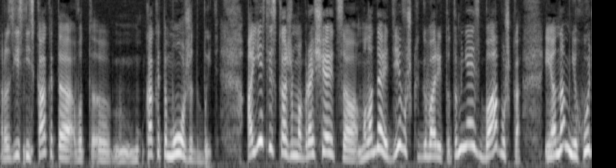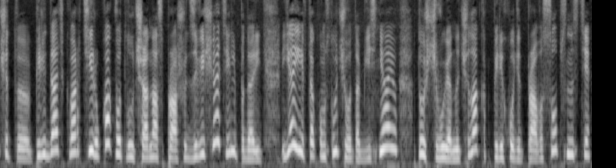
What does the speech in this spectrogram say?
разъяснить, как это, вот, э, как это может быть. А если, скажем, обращается молодая девушка и говорит, вот у меня есть бабушка, и она мне хочет э, передать квартиру, как вот лучше она спрашивает, завещать или подарить? Я ей в таком случае вот объясняю то, с чего я начала, как переходит право собственности.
